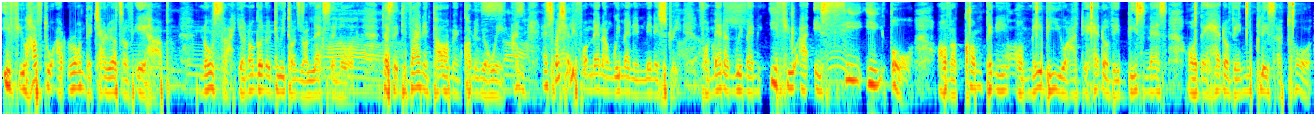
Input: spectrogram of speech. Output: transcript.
If you have to outrun the chariots of Ahab, no, sir, you're not going to do it on your legs alone. There's a divine empowerment coming your way. And especially for men and women in ministry, for men and women, if you are a CEO of a company, or maybe you are the head of a business or the head of any place at all,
